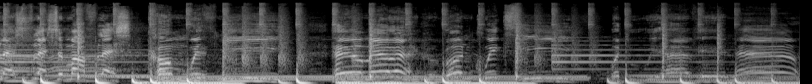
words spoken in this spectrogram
flesh, flesh of my flesh. Come with me. Hail Mary, run quick, see. What do we have here now?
